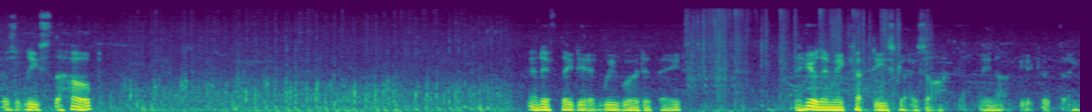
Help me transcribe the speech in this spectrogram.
Was at least the hope. And if they did, we would evade. And here they may cut these guys off. That may not be a good thing.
